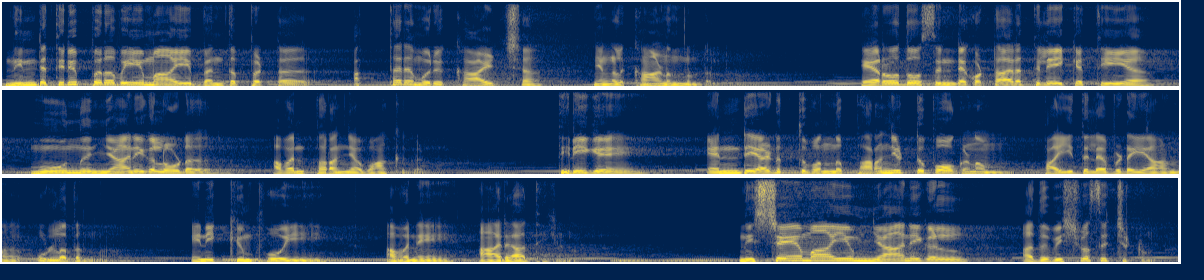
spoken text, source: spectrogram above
നിന്റെ തിരുപ്പിറവിയുമായി ബന്ധപ്പെട്ട് അത്തരമൊരു കാഴ്ച ഞങ്ങൾ കാണുന്നുണ്ടല്ലോ. ഹെറോദോസിന്റെ കൊട്ടാരത്തിലേക്കെത്തിയ മൂന്ന് ജ്ഞാനികളോട് അവൻ പറഞ്ഞ വാക്കുകൾ. തിരികെ എന്റെ അടുത്ത് വന്ന് പറഞ്ഞിട്ട് പോകണം പൈതൽ എവിടെയാണ് ഉള്ളതെന്ന് എനിക്കും പോയി അവനെ ആരാധിക്കണം. നിശ്ചയമായും ജ്ഞാനികൾ അത് വിശ്വസിച്ചിട്ടുണ്ട്.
